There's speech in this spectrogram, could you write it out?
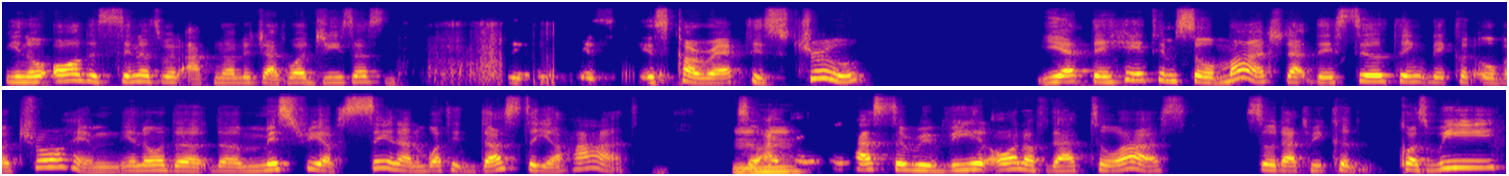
you know, all the sinners will acknowledge that what Jesus is, is correct, is true. Yet they hate him so much that they still think they could overthrow him. You know, the, the mystery of sin and what it does to your heart. Mm-hmm. So I mm-hmm. think he has to reveal all of that to us so that we could, because we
